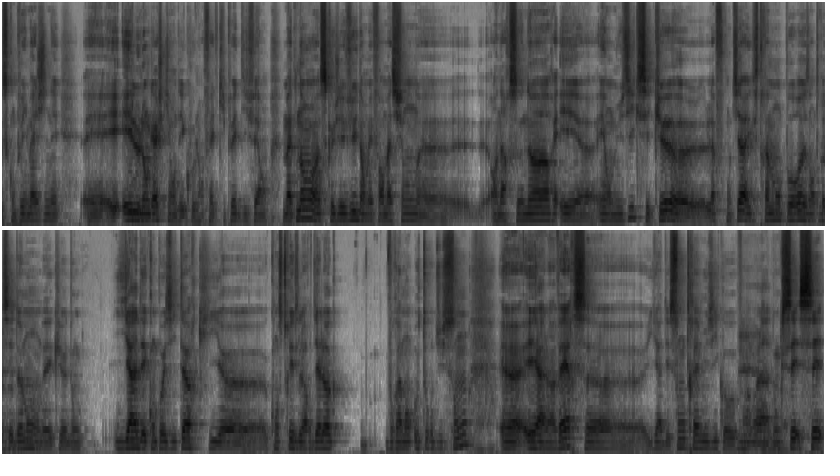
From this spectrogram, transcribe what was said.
ce qu'on peut imaginer. Et, et- et le langage qui en découle, en fait, qui peut être différent. Maintenant, ce que j'ai vu dans mes formations euh, en art sonore et, euh, et en musique, c'est que euh, la frontière est extrêmement poreuse entre ces deux mondes et que donc il y a des compositeurs qui euh, construisent leur dialogue vraiment autour du son euh, et à l'inverse, euh, il y a des sons très musicaux. Enfin, Mhm. voilà. Donc c'est, c'est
